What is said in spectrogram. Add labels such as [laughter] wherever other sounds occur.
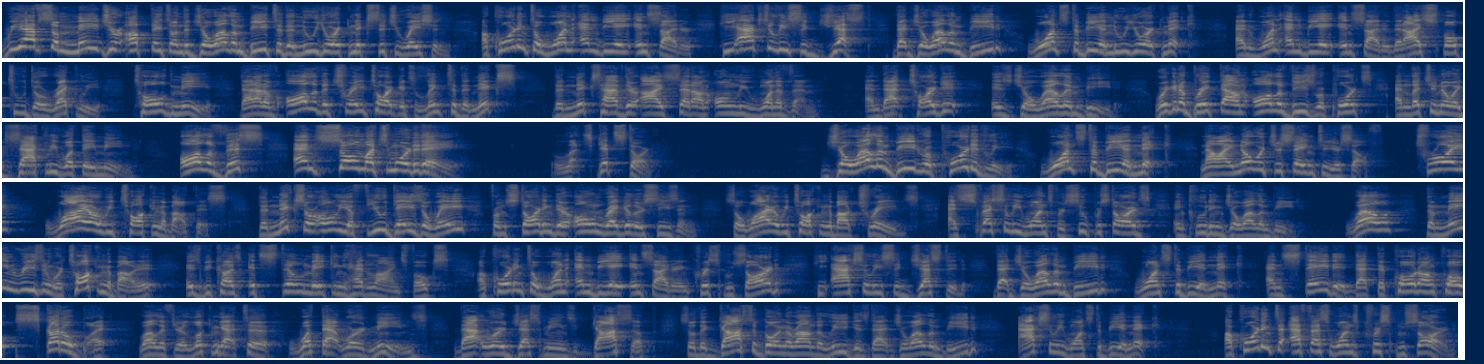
We have some major updates on the Joel Embiid to the New York Knicks situation. According to one NBA insider, he actually suggests that Joel Embiid wants to be a New York Knick. And one NBA insider that I spoke to directly told me that out of all of the trade targets linked to the Knicks, the Knicks have their eyes set on only one of them. And that target is Joel Embiid. We're going to break down all of these reports and let you know exactly what they mean. All of this and so much more today. Let's get started. Joel Embiid reportedly wants to be a Knick. Now, I know what you're saying to yourself. Troy, why are we talking about this? The Knicks are only a few days away from starting their own regular season. So, why are we talking about trades? Especially ones for superstars, including Joel Embiid? Well, the main reason we're talking about it is because it's still making headlines, folks. According to one NBA insider in Chris Broussard, he actually suggested that Joel Embiid wants to be a Knick and stated that the quote unquote scuttlebutt, well, if you're looking at to what that word means, that word just means gossip. So the gossip going around the league is that Joel Embiid actually wants to be a Knick. According to FS1's Chris Broussard,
